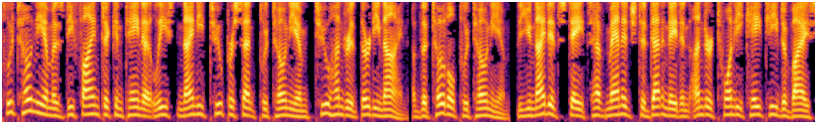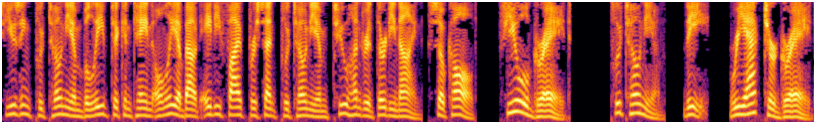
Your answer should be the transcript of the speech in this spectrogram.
Plutonium is defined to contain at least 92% plutonium-239 of the total plutonium. The United States have managed to detonate an under 20 kT device using plutonium believed to contain only about 85% plutonium-239, so-called fuel-grade plutonium. The reactor-grade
